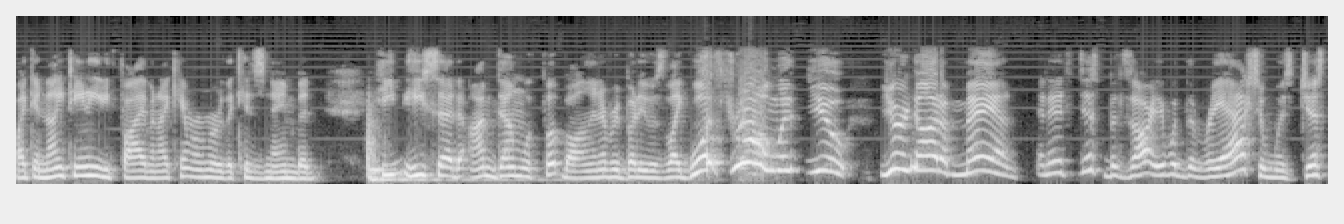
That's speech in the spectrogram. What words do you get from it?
Like in 1985, and I can't remember the kid's name, but he he said, "I'm done with football," and everybody was like, "What's wrong with you? You're not a man." And it's just bizarre. It would, the reaction was just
